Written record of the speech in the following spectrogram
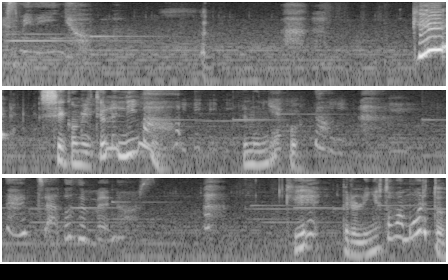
Es mi niño. ¿Qué? Se convirtió en el niño. El muñeco. Te he echado de menos. ¿Qué? Pero el niño estaba muerto.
